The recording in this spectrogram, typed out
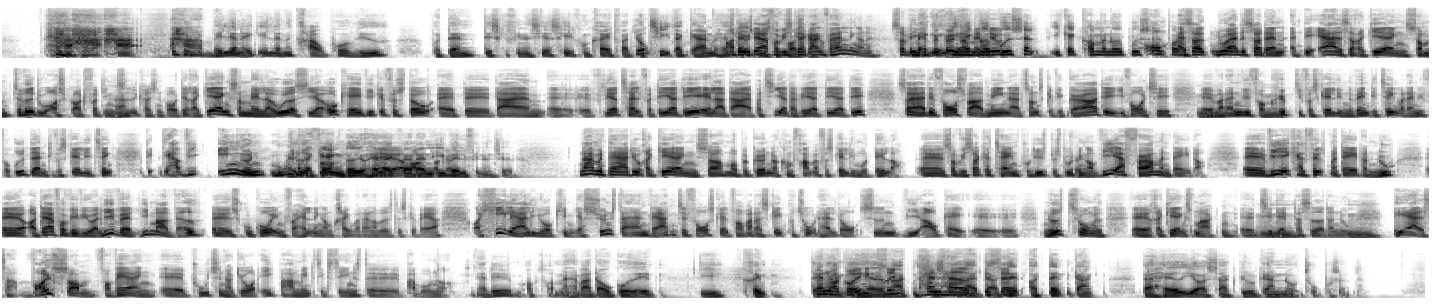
Har, har, har, har vælgerne ikke et eller andet krav på at vide, hvordan det skal finansieres helt konkret fra et Jo. parti, der gerne vil have Og det er jo derfor, vi skal have gang i forhandlingerne. Så vi Jamen, kan I, I begynde har ikke med noget det. bud selv. I kan ikke komme med noget bud selv på Og, det. altså, nu er det sådan, at det er altså regeringen, som, det ved du også godt for din ja. tid i Christiansborg, det er regeringen, som melder ud og siger, okay, vi kan forstå, at øh, der er øh, flertal for det og det, eller der er partier, der vil det og det, så er det, forsvaret mener, at sådan skal vi gøre det, i forhold til, øh, hvordan vi får købt de forskellige nødvendige ting, hvordan vi får uddannet de forskellige ting. Det, det har vi ingen mulighed Men for. regeringen ved jo heller ikke, øh, hvordan at- I at- vil finansiere det. Nej, men der er det jo, regeringen så må begynde at komme frem med forskellige modeller, øh, så vi så kan tage en politisk beslutning om. Vi er 40 mandater. Øh, vi er ikke 90 mandater nu, øh, og derfor vil vi jo alligevel lige meget hvad øh, skulle gå i en forhandling omkring, hvordan og det skal være. Og helt ærligt, Joachim, jeg synes, der er en verden til forskel for, hvad der er sket på to og et halvt år, siden vi afgav øh, øh, nødtvunget øh, regeringsmagten øh, til mm. den, der sidder der nu. Mm. Det er altså voldsom forværing, øh, Putin har gjort, ikke bare mindst i de seneste øh, par måneder. Ja, det optræder. Men han var dog gået ind i Krim. Han var gået I ind i Krim. Han sidst. havde og, der, besat- og, den, og dengang, der havde I også sagt, at vi vil gerne nå 2 procent.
